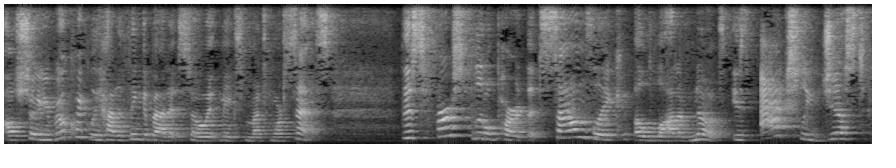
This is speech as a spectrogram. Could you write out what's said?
I'll show you real quickly how to think about it so it makes much more sense. This first little part that sounds like a lot of notes is actually just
